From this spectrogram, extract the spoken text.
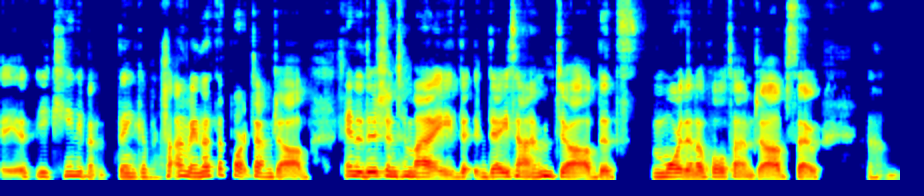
you can't even think about. I mean, that's a part time job in addition to my d- daytime job. That's more than a full time job. So um,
